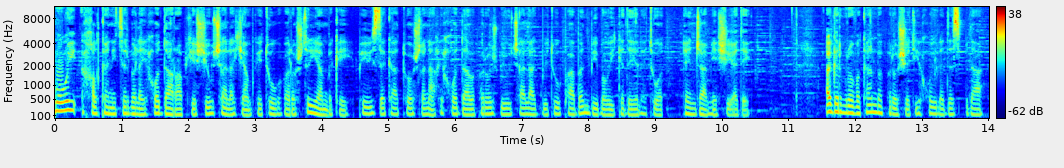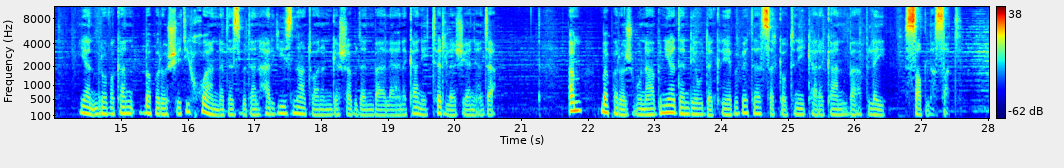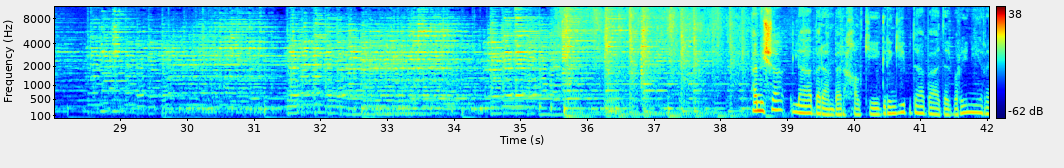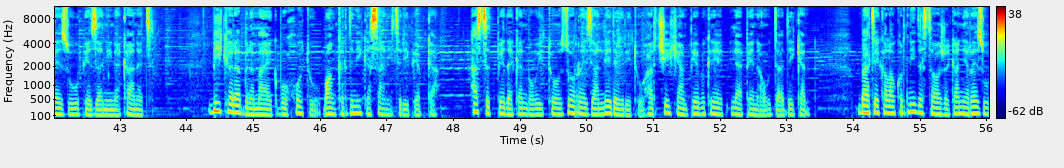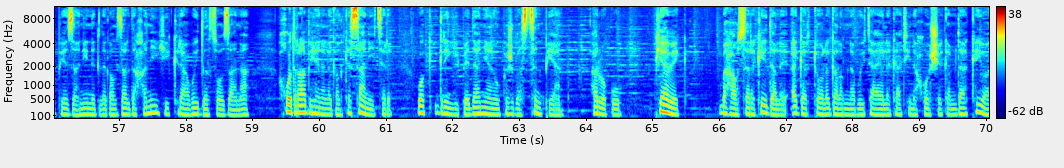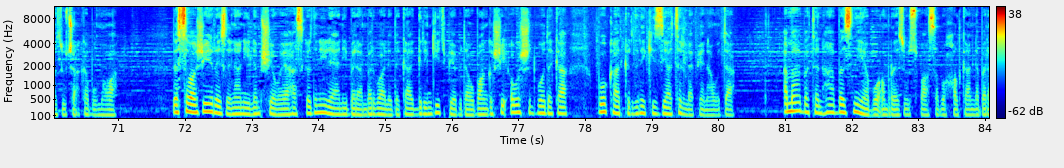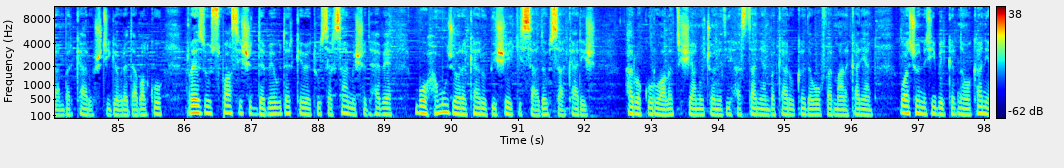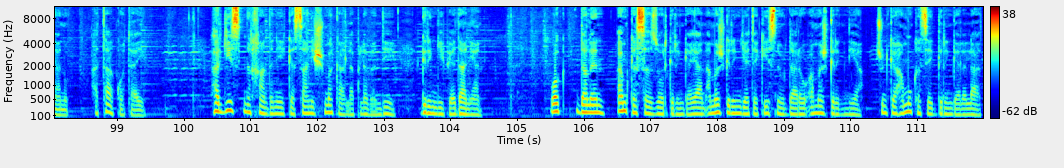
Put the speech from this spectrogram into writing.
بۆوەی خەڵکانی تر بە لای خۆتدا ڕابکێشی و چالاکیان بکەیت و بەپەرۆشتریان بکەی، پێویست دەکات تۆش لە ناخی خۆتدا بە پەرۆش بی و چالاک بیت و پابەند بی بەوەی کە دەیەلێت و ئەنجامیشی ئەدەی. ئەگەر مرۆڤەکان بە پەرۆشێتی خۆی لە دەست بدا یان مرۆڤەکان بە پەرۆشێتی خۆیان لە دەست بدەن هەرگیز ناتوانن گەشە بدەن بە لایەنەکانی تر لە ژیانیاندا. ئەم بە پەرۆش بوونە بنیا دەنرێ و دەکرێ ببێتە سەرکەوتنی کارەکان بە پلەی سەد لە سەد. هەمیشە لە بەرامبەر خەڵکی گرنگی بدە بە دەربڕینی ڕێز و پێزانینەکانت. بیکەرە بنەمایەک بۆ خۆت و بانگکردنی کەسانی تری پێ بکە. هەستت پێ دەکەن بەوەی تۆ زۆر ڕێزیان لێ دەگریت و هەرچییەکیان پێ بکرێ لە پێناوتدا دەیکەن. بە تێکەڵاوکردنی دەستەواژەکانی ڕێز و پێزانینت لەگەڵ زەردەخەنەیەکی کراوەی دڵسۆزانە، خۆت ڕابهێنە لەگەڵ کەسانی تر وەک گرنگیپێدانیان و پشتبەستن پێیان. هەروەکو پیاوێک بە هاوسەرەکەی دەڵێ ئەگەر تۆ لەگەڵم نەبوویتایە لە کاتی نەخۆشییەکەمدا کەی وا زوو چاکەبوومەوە. دەستەواژەی رێزلێنانی لەم شێوەیە هەستکردنی لایەنی بەرامبەر وا لێدەکا گرنگیت پێ بدا و بانگەشەی ئەوەشت بۆ دەکا بۆ کارکردنێکی زیاتر لە پێناوتدا. ئەمە بە تەنها بەس نییە بۆ ئەم رێز و سوپاسە بۆ خەڵکان لە بەرامبەر کار و شتی گەورەدا بەڵکو رێز و سوپاسیشت دەبێ و دەرکەوێت و سەرسامیشت هەبێ بۆ هەموو جۆرە کار و پیشەیەکی سادە و ساکاریش هەروەکو ڕواڵەتیشیان و چۆنێتی هەستانیان بە کار و کردەوە و فەرمانەکانیان و چۆنێتی بیرکردنەوەکانیان و. هەتا کۆتایی. هەرگیز نرخاندنی کەسانیش مەکە لە پلەبەندی گرنگی پێدانیان. وەک دەڵێن ئەم کەسە زۆر گرنگە یان ئەمەش گرنگیەتەکەی سنووردارە و ئەمەش گرنگ نییە، چونکە هەموو کەسێک گرنگە لەلات.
